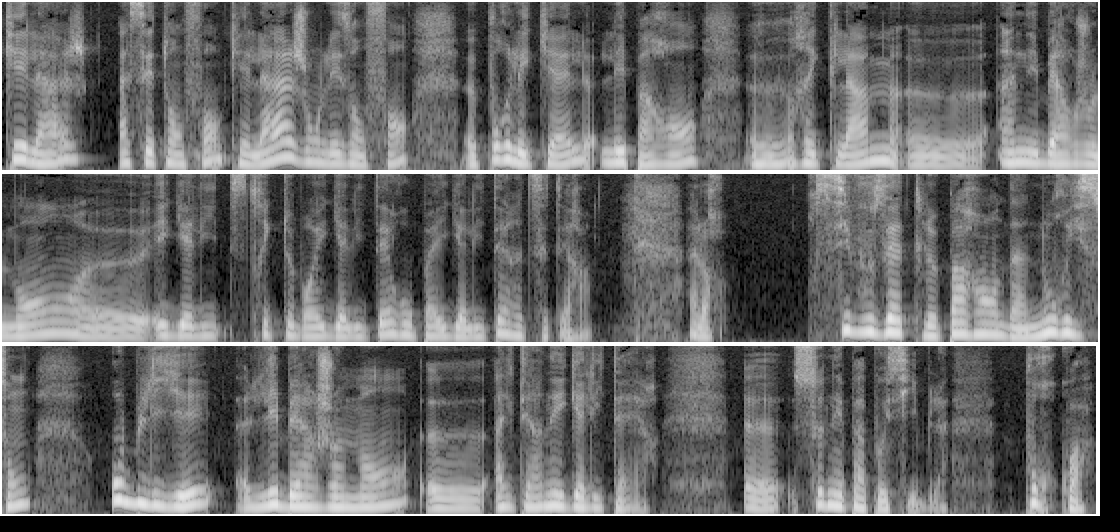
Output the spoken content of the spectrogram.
Quel âge a cet enfant, quel âge ont les enfants euh, pour lesquels les parents euh, réclament euh, un hébergement strictement égalitaire ou pas égalitaire, etc. Alors, si vous êtes le parent d'un nourrisson, oubliez l'hébergement alterné égalitaire. ce n'est pas possible. Pourquoi?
